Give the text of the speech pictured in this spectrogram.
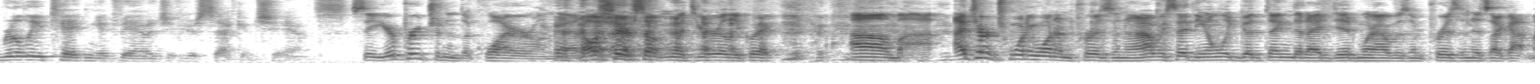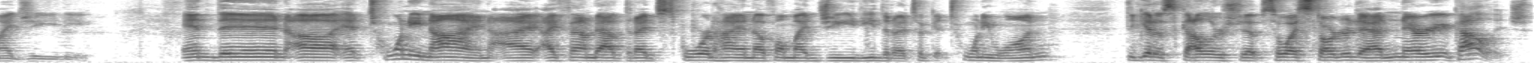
really taking advantage of your second chance. So you're preaching to the choir on that. I'll share something with you really quick. Um, I- I turned 21 in prison, and I always say the only good thing that I did when I was in prison is I got my GED. And then uh, at 29, I, I found out that I'd scored high enough on my GED that I took at 21 to get a scholarship. So I started at an area college.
